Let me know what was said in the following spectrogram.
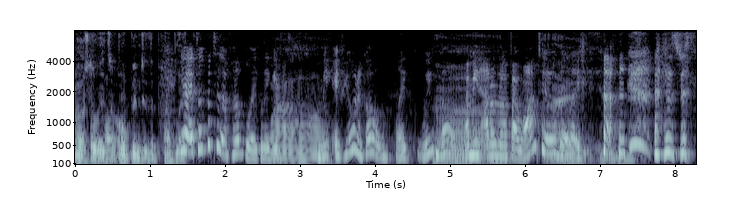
Oh, so it's open to the public. Yeah, it's open to the public. Like, if, Wow. I mean, if you want to go, like, we can go. I mean, I don't know if I want to, but like, I was just,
